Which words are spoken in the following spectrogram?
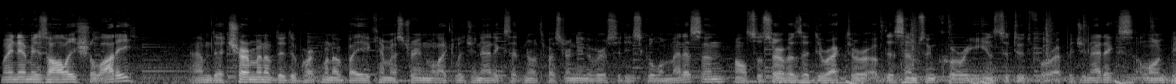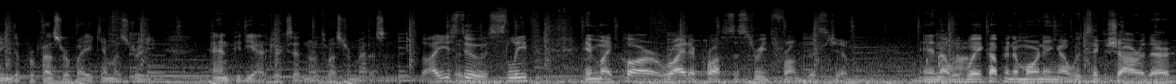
My name is Ali Shalati. I'm the chairman of the Department of Biochemistry and Molecular Genetics at Northwestern University School of Medicine. I also serve as a director of the Simpson Querrey Institute for Epigenetics, along being the professor of biochemistry and pediatrics at Northwestern Medicine. So I used to sleep in my car right across the street from this gym. And I would uh-huh. wake up in the morning, I would take a shower there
